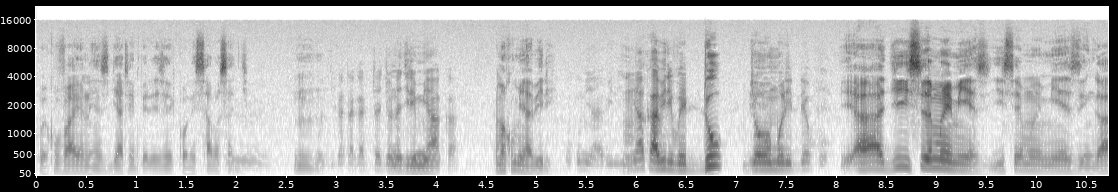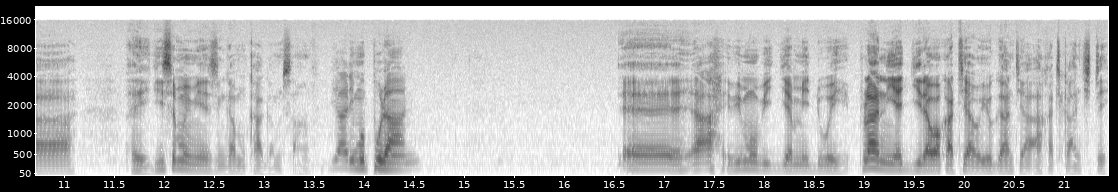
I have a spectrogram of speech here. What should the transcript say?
kwekuvaayo nenzija atemperezeeko ne ssaabasajja. Mm. gyonna giri myaka makumi abiri. Makumi abiri. Bweddu gy'owumuliddeko Ah, giyiseemu emyezi giyiseemu emyezi nga eh, giyiseemu emyezi nga mukaaga musanvu. Byali mu pulaani? Eh, ah, ebimu bijja midwe. Plan yajjira wakati awo yoga nti ah, kati kankite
